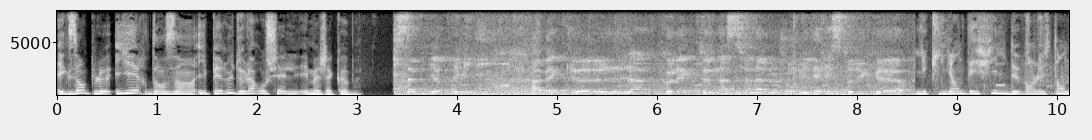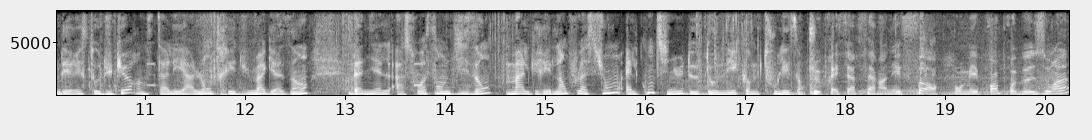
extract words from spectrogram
Exemple hier dans un hyper de La Rochelle, Emma Jacob samedi après-midi avec euh, la collecte nationale aujourd'hui, les Restos du Cœur. Les clients défilent devant le stand des Restos du Cœur installé à l'entrée du magasin. Daniel a 70 ans. Malgré l'inflation, elle continue de donner comme tous les ans. Je préfère faire un effort pour mes propres besoins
